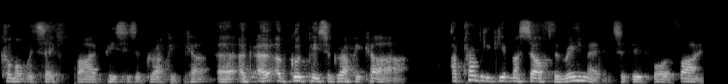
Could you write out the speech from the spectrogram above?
come up with say five pieces of graphic uh, a, a, good piece of graphic art, I'd probably give myself the remit to do four or five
